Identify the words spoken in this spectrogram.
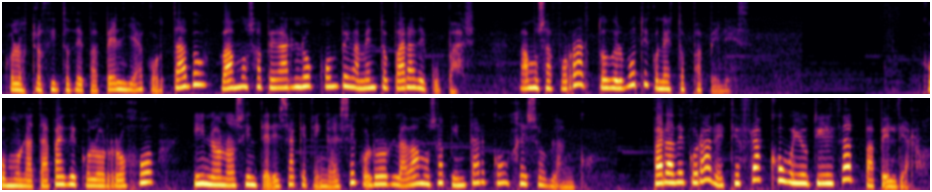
Con los trocitos de papel ya cortados vamos a pegarlo con pegamento para decoupage. Vamos a forrar todo el bote con estos papeles. Como la tapa es de color rojo y no nos interesa que tenga ese color, la vamos a pintar con gesso blanco. Para decorar este frasco voy a utilizar papel de arroz.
